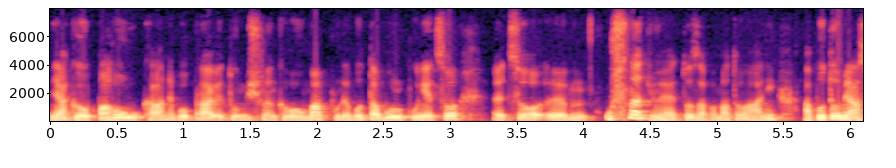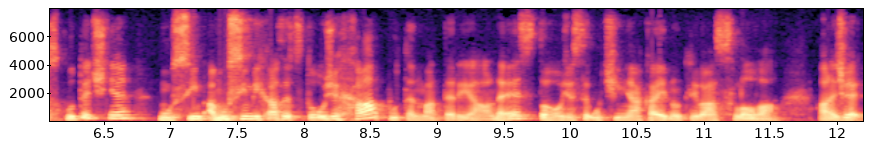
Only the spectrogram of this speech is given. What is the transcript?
nějakého pavouka, nebo právě tu myšlenkovou mapu, nebo tabulku, něco, co um, usnadňuje to zapamatování. A potom já skutečně musím, a musím vycházet z toho, že chápu ten materiál, ne z toho, že se učím nějaká jednotlivá slova, ale že,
